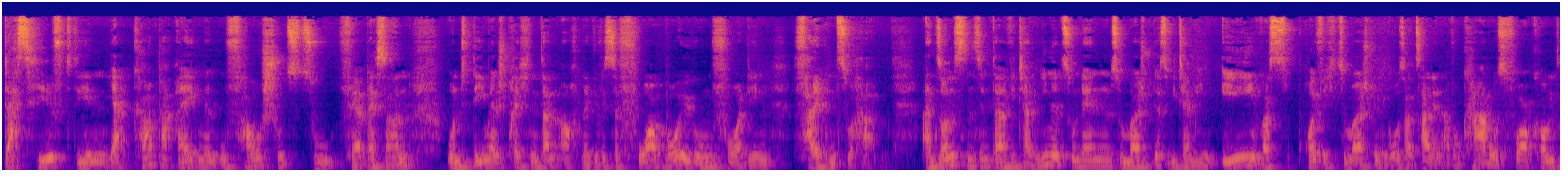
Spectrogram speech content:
Das hilft, den ja, körpereigenen UV-Schutz zu verbessern und dementsprechend dann auch eine gewisse Vorbeugung vor den Falten zu haben. Ansonsten sind da Vitamine zu nennen, zum Beispiel das Vitamin E, was häufig zum Beispiel in großer Zahl in Avocados vorkommt,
